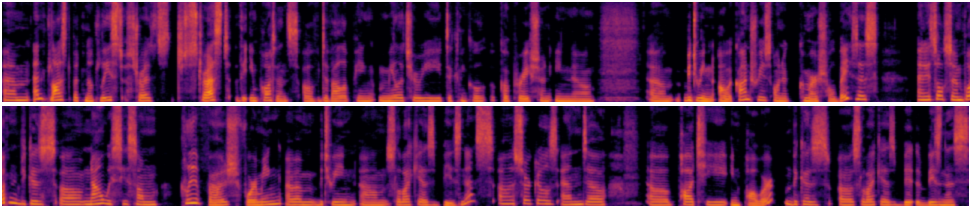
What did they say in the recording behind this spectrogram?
Um, and last but not least, stressed, stressed the importance of developing military technical cooperation in uh, um, between our countries on a commercial basis. And it's also important because uh, now we see some cleavage forming um, between um, Slovakia's business uh, circles and uh, party in power because uh, Slovakia's bu- business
